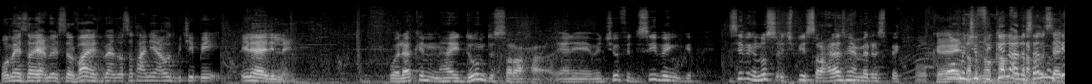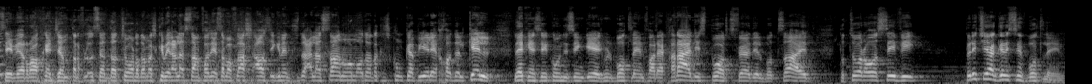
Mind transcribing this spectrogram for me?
وميزا يعمل سرفايف بين وسط ان يعود بتشي بي إلى هذه اللين. ولكن هاي دومد الصراحة. يعني بنشوف الديسيفنج ديسيفنج نص اتش بي الصراحه لازم يعمل ريسبكت أوكي بنشوف في كل على سان سيفين روكيت جا من طرف الأستاذ داتور دمج كبير على سان فاضي سبب فلاش اوت اجنت على سان والموضوع تكون كافيه ياخذ الكل. لكن سيكون ديسنجيج من البوت لين فريق رادي سبورتس في هذه البوت سايد داتور هو سيفي بريتشي اجريسيف بوت لين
